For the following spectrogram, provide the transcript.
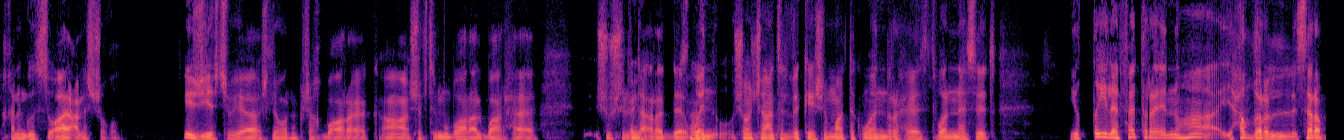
خلينا نقول سؤال عن الشغل. يجي يحكي وياه شلونك شو أخبارك؟ آه شفت المباراة البارحة؟ شو شو رد صح. وين شلون كانت ال vacation مالتك؟ وين رحت؟ تونست يعطي له فترة إنه ها يحضر ال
